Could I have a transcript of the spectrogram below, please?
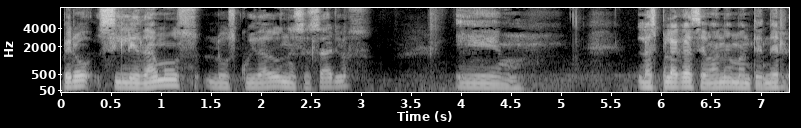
pero si le damos los cuidados necesarios eh, las plagas se van a mantener.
